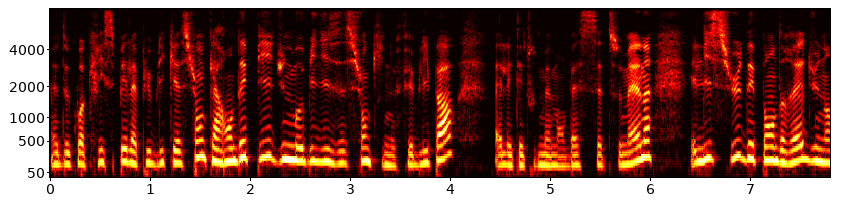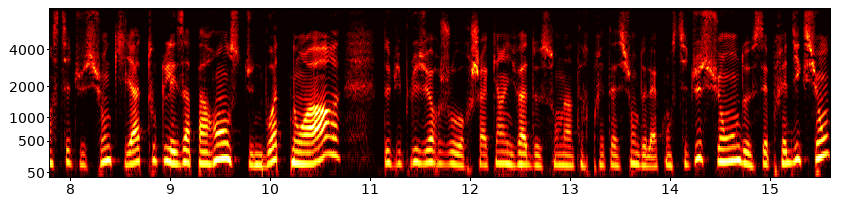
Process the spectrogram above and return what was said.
De quoi crisper la publication, car en dépit d'une mobilisation qui ne faiblit pas, elle était tout de même en baisse cette semaine, l'issue dépendrait d'une institution qui a toutes les apparences d'une boîte noire depuis plusieurs jours, chacun y va de son interprétation de la Constitution, de ses prédictions,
